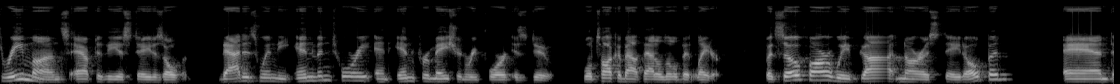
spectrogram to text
three months after the estate is open. That is when the inventory and information report is due. We'll talk about that a little bit later. But so far, we've gotten our estate open and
